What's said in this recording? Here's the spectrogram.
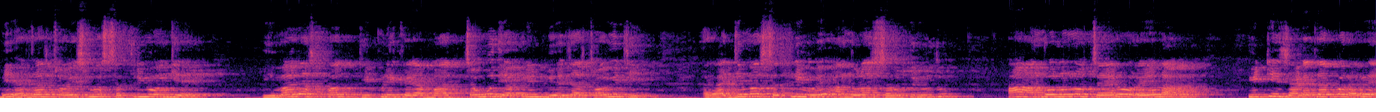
બે હજાર ચોવીસમાં ક્ષત્રિયો અંગે વિવાદાસ્પદ ટિપ્પણી કર્યા બાદ ચૌદ એપ્રિલ બે હજાર ચોવીસથી રાજ્યમાં ક્ષત્રિયોએ આંદોલન શરૂ કર્યું હતું. આ આંદોલનનો ચહેરો રહેલા પીટી જાડેજા પર હવે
